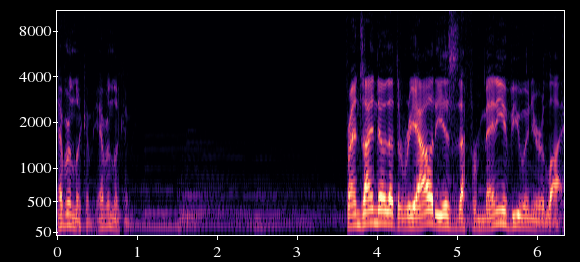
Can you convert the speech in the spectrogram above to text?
Everyone look at me. Everyone look at me. Friends, I know that the reality is, that for many of you in your life,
